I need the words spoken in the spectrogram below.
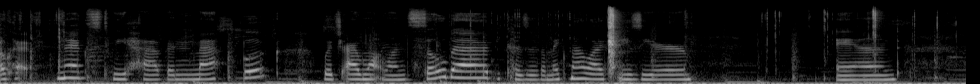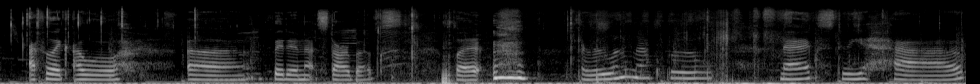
Okay, next we have a MacBook, which I want one so bad because it'll make my life easier. And I feel like I will uh, fit in at Starbucks, but I really want a MacBook. Next, we have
